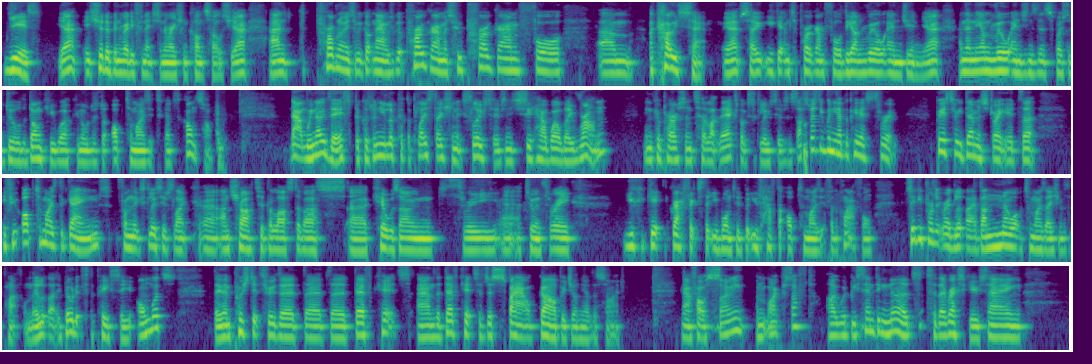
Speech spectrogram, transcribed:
years. Yeah, it should have been ready for next generation consoles. Yeah, and the problem is we've got now is we've got programmers who program for um, a code set. Yeah, so you get them to program for the Unreal Engine. Yeah, and then the Unreal Engine's then supposed to do all the donkey work in order to optimize it to go to the console. Now we know this because when you look at the PlayStation exclusives and you see how well they run in comparison to like the Xbox exclusives and stuff, especially when you have the PS3. PS3 demonstrated that if you optimize the games from the exclusives like uh, Uncharted, The Last of Us, uh, Killzone three, uh, two and three, you could get graphics that you wanted, but you'd have to optimize it for the platform. CD Projekt Red looked like they've done no optimization for the platform. They look like they built it for the PC onwards. They then pushed it through the, the the dev kits, and the dev kits have just spat out garbage on the other side. Now, if I was Sony and Microsoft, I would be sending nerds to their rescue, saying,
